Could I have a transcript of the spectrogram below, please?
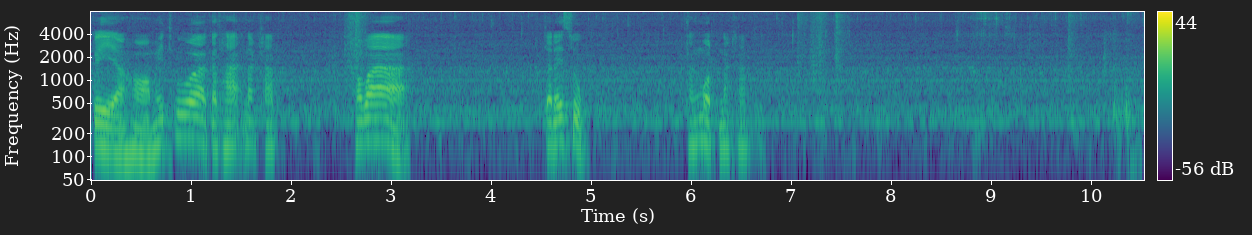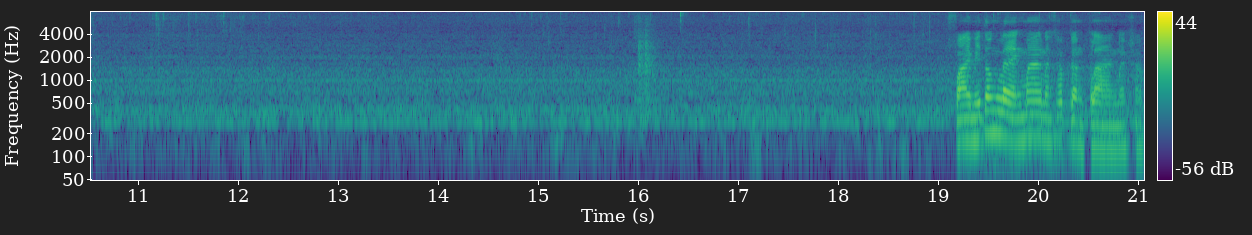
เกลี่ยหอมให้ทั่วกระทะนะครับ เพราะว่าจะได้สุกทั้งหมดนะครับ ไฟไม่ต้องแรงมากนะครับ กลางๆนะครับ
